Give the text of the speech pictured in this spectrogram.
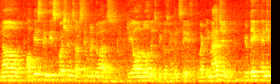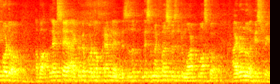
Now, obviously these questions are simple to us. We all know this because we can see it. But imagine you take any photo about, let's say I took a photo of Kremlin. This is, a, this is my first visit to Moscow. I don't know the history.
